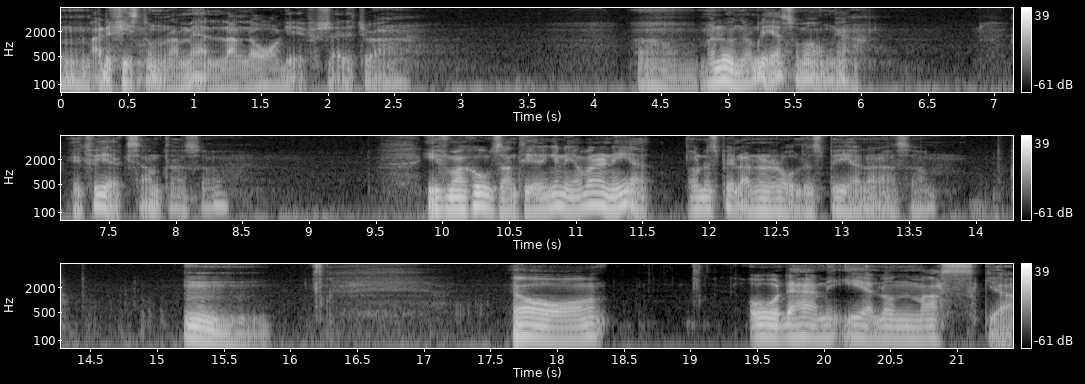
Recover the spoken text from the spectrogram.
Mm. Ja, det finns nog några mellanlager i och för sig, det tror jag. Ja, men undrar om det är så många. Det är tveksamt alltså informationshanteringen är vad den är. Och den spelar den roll den spelar alltså. Mm. Ja, och det här med Elon Musk, ja.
